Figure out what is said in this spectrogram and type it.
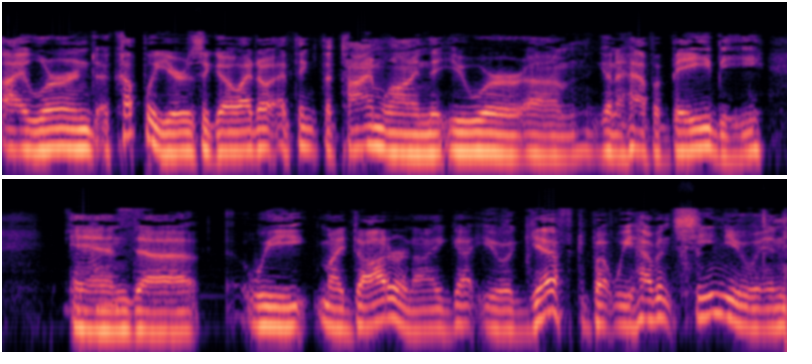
I learned a couple of years ago. I don't. I think the timeline that you were um, going to have a baby, yes. and uh, we, my daughter and I, got you a gift, but we haven't seen you in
